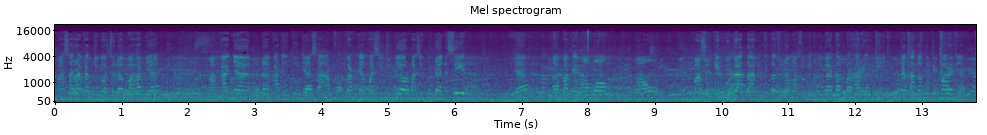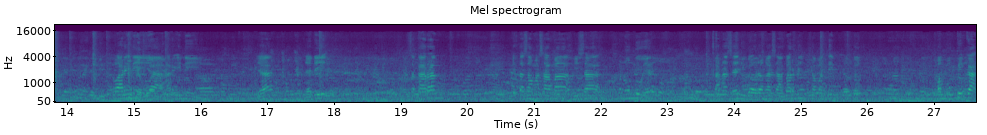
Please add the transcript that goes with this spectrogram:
masyarakat juga sudah paham ya. Makanya gunakan itu jasa advokat yang masih junior, masih muda gesit. Ya, nggak pakai ngomong mau masukin gugatan. Kita sudah masukin gugatan per hari ini. Eh, tanggal 7 kemarin ya? Oh, hari ini, ya hari ini. Ya, jadi sekarang kita sama-sama bisa menunggu ya karena saya juga udah nggak sabar nih sama tim untuk membuktikan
